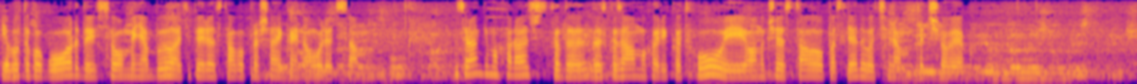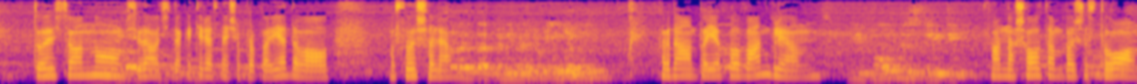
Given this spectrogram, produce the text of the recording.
я был такой гордый, все у меня было, а теперь я стал попрошайкой на улице. Санги Махарадж тогда рассказал Махари Катху, и он вообще стал его последователем, этот человек. То есть он ну, всегда очень так интересно еще проповедовал. Мы слышали. Когда он поехал в Англию, он нашел там божество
